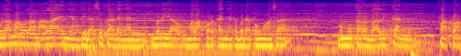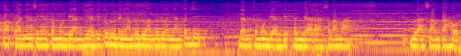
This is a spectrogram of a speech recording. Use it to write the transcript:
ulama-ulama lain yang tidak suka dengan beliau melaporkannya kepada penguasa memutarbalikkan fatwa-fatwanya sehingga kemudian dia dituduh dengan tuduhan-tuduhan yang keji dan kemudian dipenjara selama belasan tahun.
